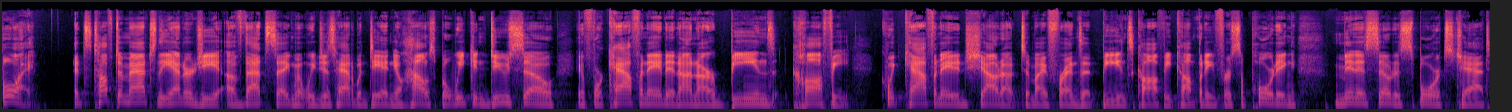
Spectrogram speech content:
Boy, it's tough to match the energy of that segment we just had with Daniel House, but we can do so if we're caffeinated on our Beans coffee. Quick caffeinated shout out to my friends at Beans Coffee Company for supporting Minnesota Sports Chat,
